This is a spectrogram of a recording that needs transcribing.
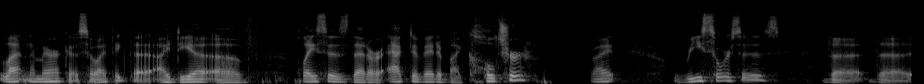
Latin America. So I think the idea of places that are activated by culture, right? Resources, the the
